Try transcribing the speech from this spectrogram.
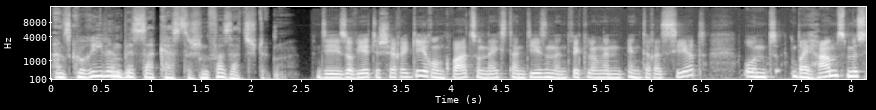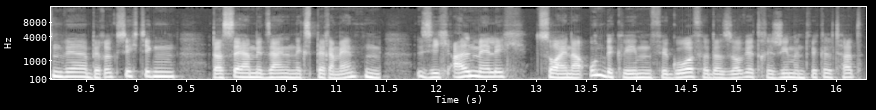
an skurrilen bis sarkastischen Versatzstücken. Die sowjetische Regierung war zunächst an diesen Entwicklungen interessiert und bei Harms müssen wir berücksichtigen, dass er mit seinen Experimenten sich allmählich zu einer unbequemen Figur für das Sowjetregime entwickelt hat.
